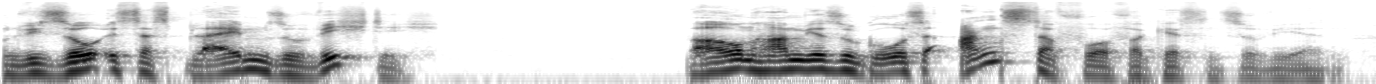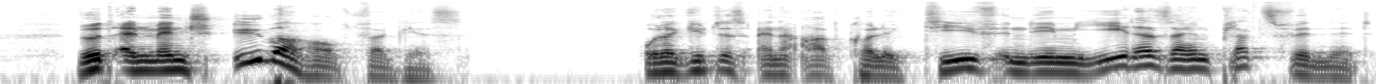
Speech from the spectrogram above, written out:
Und wieso ist das Bleiben so wichtig? Warum haben wir so große Angst davor, vergessen zu werden? Wird ein Mensch überhaupt vergessen? Oder gibt es eine Art Kollektiv, in dem jeder seinen Platz findet,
